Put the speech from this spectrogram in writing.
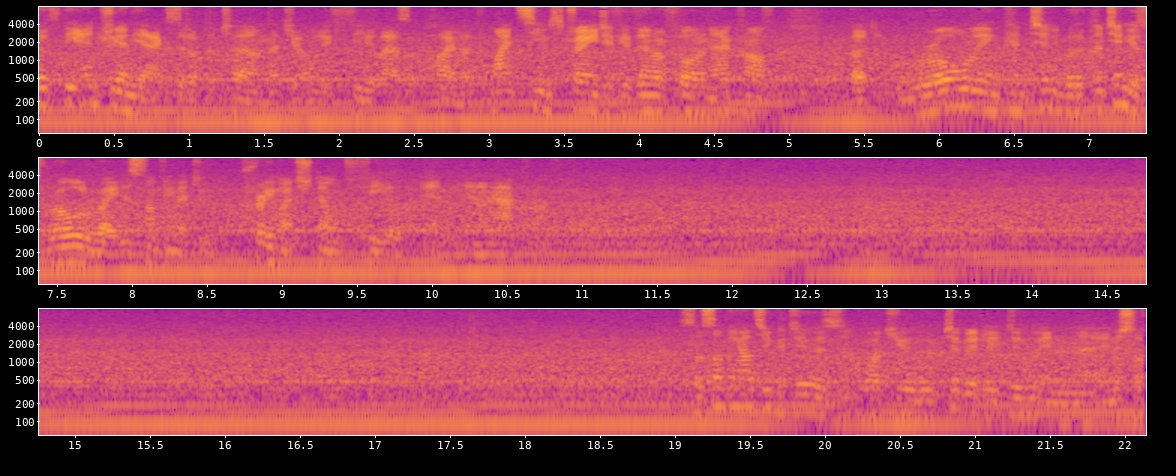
So it's the entry and the exit of the turn that you only feel as a pilot. It might seem strange if you've never flown an aircraft, but rolling continu with a continuous roll rate is something that you pretty much don't feel in, in an aircraft. So something else you could do is what you would typically do in uh, initial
